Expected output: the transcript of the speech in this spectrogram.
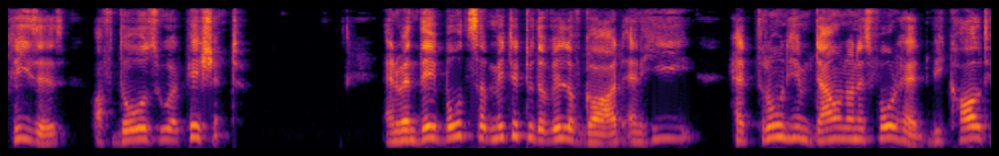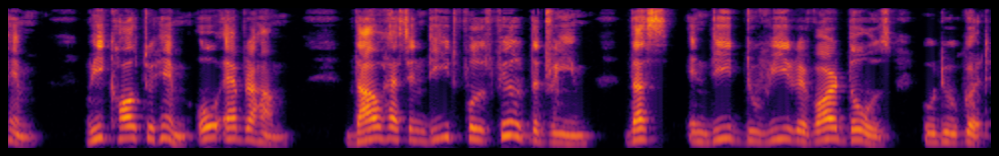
pleases, of those who are patient. And when they both submitted to the will of God, and he had thrown him down on his forehead, we called him, we called to him, O Abraham, thou hast indeed fulfilled the dream, thus indeed do we reward those who do good.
